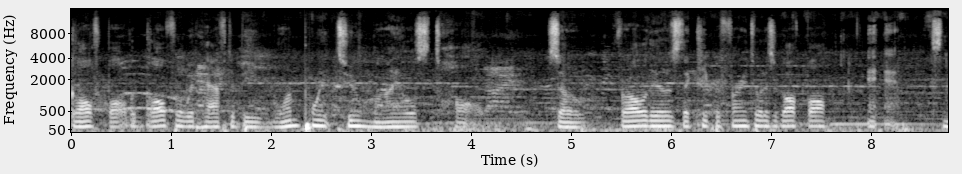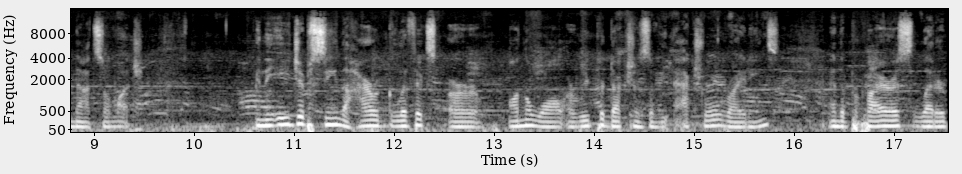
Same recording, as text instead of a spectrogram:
golf ball, the golfer would have to be 1.2 miles tall. So, for all of those that keep referring to it as a golf ball, eh-eh, it's not so much. In the Egypt scene, the hieroglyphics are on the wall are reproductions of the actual writings, and the papyrus letter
